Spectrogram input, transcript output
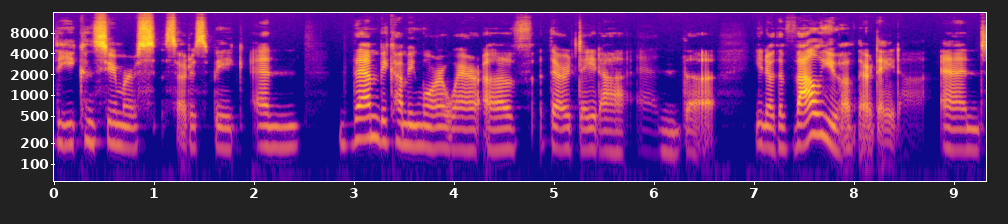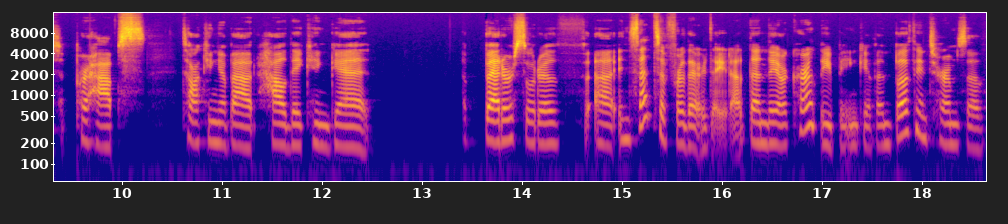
the consumers, so to speak, and them becoming more aware of their data and the, you know, the value of their data and perhaps talking about how they can get a better sort of uh, incentive for their data than they are currently being given, both in terms of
